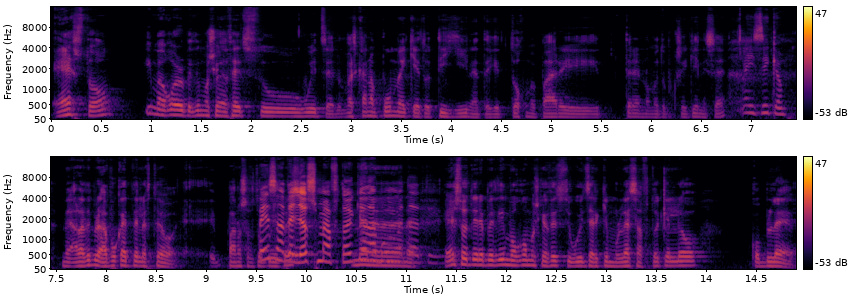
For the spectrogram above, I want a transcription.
Έστω είμαι εγώ ρε παιδί μου σκηνοθέτης του Witcher. Βασικά να πούμε και το τι γίνεται, γιατί το έχουμε πάρει τρένο με το που ξεκίνησε. Έχεις δίκιο. Ναι, αλλά δεν πρέπει να πω κάτι τελευταίο. Ε, Πάνω σε αυτό Πες που να είπες. τελειώσουμε αυτό και Ναι, να ναι, πούμε ναι, ναι. μετά τι. Έστω ότι ρε παιδί μου, εγώ είμαι σκηνοθέτης του Witcher και μου λες αυτό και λέω κομπλέ.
